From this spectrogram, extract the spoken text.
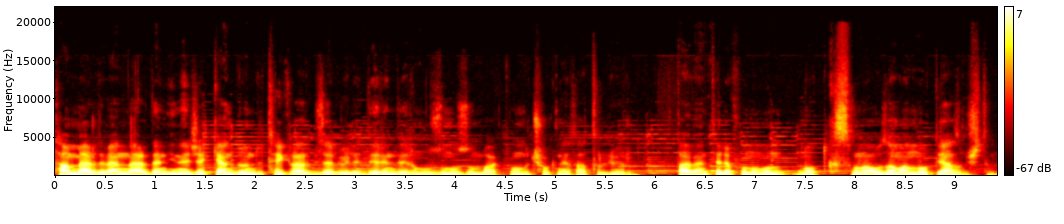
tam merdivenlerden inecekken döndü tekrar bize böyle derin derin uzun uzun baktı. Onu çok net hatırlıyorum. Hatta ben telefonumun not kısmına o zaman not yazmıştım.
